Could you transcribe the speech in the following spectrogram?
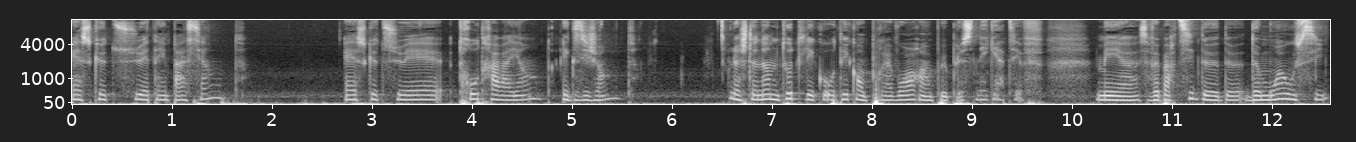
Est-ce que tu es impatiente? Est-ce que tu es trop travaillante, exigeante? Là, je te nomme tous les côtés qu'on pourrait voir un peu plus négatifs. Mais euh, ça fait partie de, de moi aussi.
